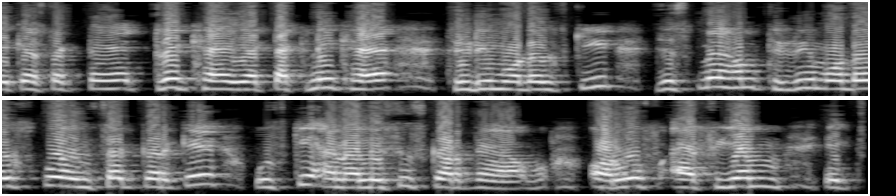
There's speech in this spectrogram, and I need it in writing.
ये कह सकते हैं ट्रिक है या टेक्निक है थ्री मॉडल्स की, जिसमें हम थ्री मॉडल्स को इंसर्ट करके उसकी एनालिसिस करते हैं। और वो एफ़ एक,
